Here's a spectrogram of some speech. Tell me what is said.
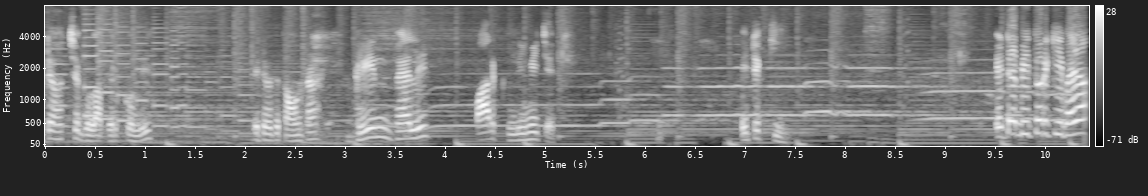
এটা হচ্ছে গোলাপের কলি। এটা হচ্ছে counter. Green valley park limited. এটা কি? এটা ভিতরে কি ভাইয়া?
